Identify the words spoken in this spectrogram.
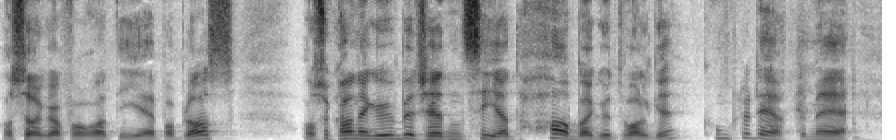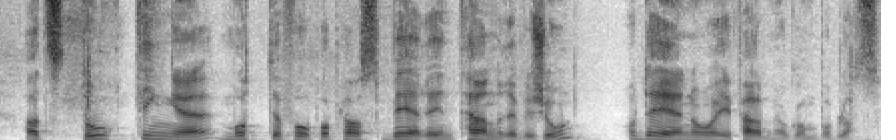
og sørger for at de er på plass. Og så kan jeg ubeskjedent si at Harberg-utvalget konkluderte med at Stortinget måtte få på plass bedre internrevisjon, og det er nå i ferd med å komme på plass.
